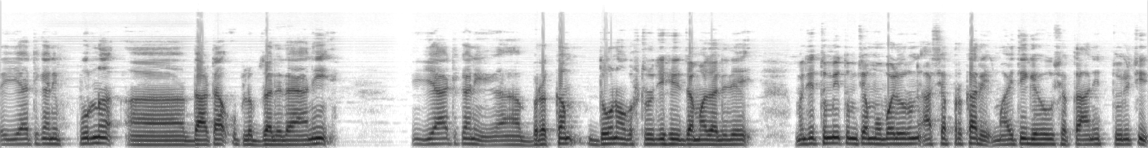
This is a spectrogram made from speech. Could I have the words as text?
तर या ठिकाणी पूर्ण डाटा उपलब्ध झालेला आहे आणि या ठिकाणी रक्कम दोन ऑगस्ट रोजी ही जमा झालेली आहे म्हणजे तुम्ही तुमच्या मोबाईलवरून अशा प्रकारे माहिती घेऊ शकता आणि तुरीची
